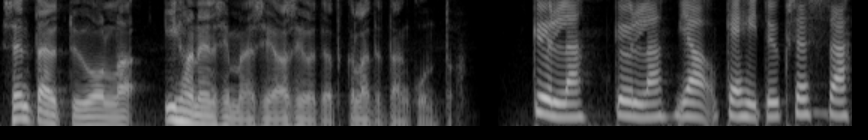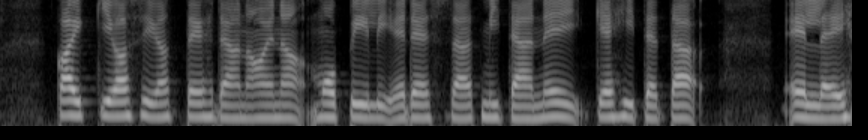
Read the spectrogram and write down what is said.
sen täytyy olla ihan ensimmäisiä asioita, jotka laitetaan kuntoon? Kyllä, kyllä. Ja kehityksessä kaikki asiat tehdään aina mobiili edessä, että mitään ei kehitetä, ellei,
